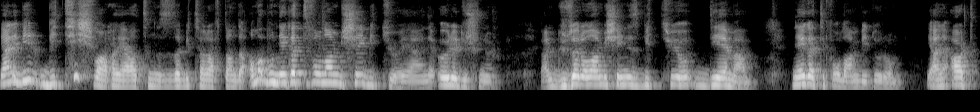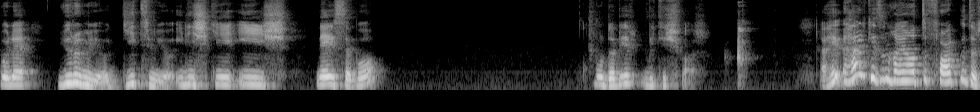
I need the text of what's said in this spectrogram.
Yani bir bitiş var hayatınızda bir taraftan da. Ama bu negatif olan bir şey bitiyor yani. Öyle düşünün. Yani güzel olan bir şeyiniz bitiyor diyemem. Negatif olan bir durum. Yani artık böyle yürümüyor, gitmiyor. İlişki, iş, neyse bu. Burada bir bitiş var. Herkesin hayatı farklıdır.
